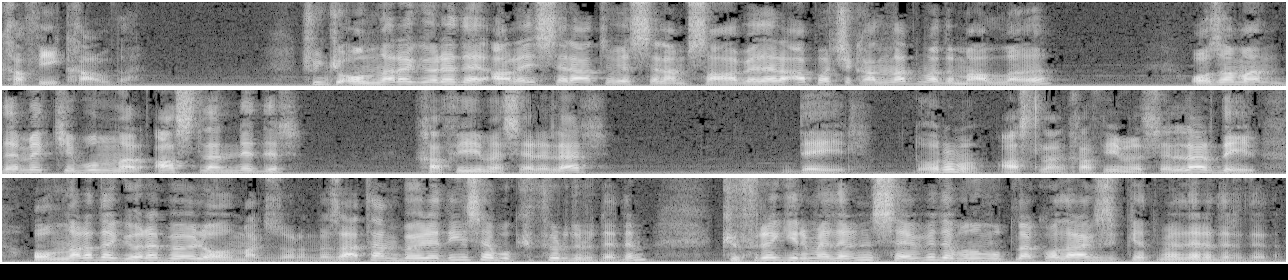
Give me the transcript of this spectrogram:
kafi kaldı. Çünkü onlara göre de aleyhissalatü vesselam sahabelere apaçık anlatmadı mı Allah'ı? O zaman demek ki bunlar aslen nedir? Hafi meseleler değil. Doğru mu? Aslen hafi meseleler değil. Onlara da göre böyle olmak zorunda. Zaten böyle değilse bu küfürdür dedim. Küfre girmelerinin sebebi de bunu mutlak olarak zikretmeleridir dedim.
